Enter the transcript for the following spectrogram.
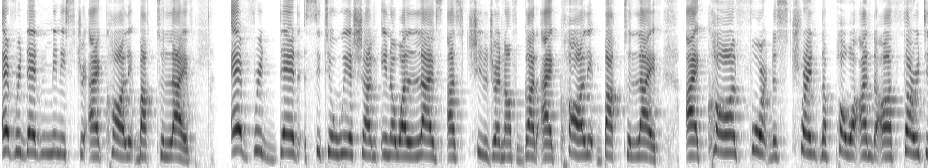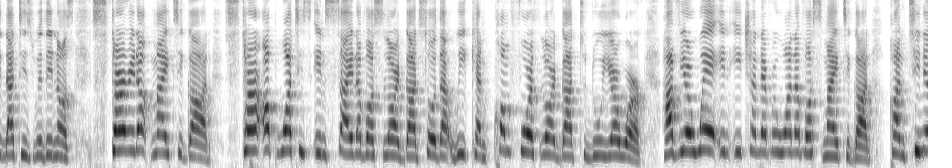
Every dead ministry, I call it back to life every dead situation in our lives as children of God, I call it back to life. I call forth the strength, the power, and the authority that is within us. Stir it up, mighty God. Stir up what is inside of us, Lord God, so that we can come forth, Lord God, to do your work. Have your way in each and every one of us, mighty God. Continue,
